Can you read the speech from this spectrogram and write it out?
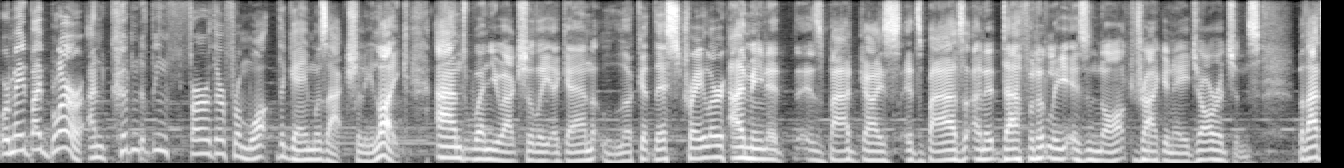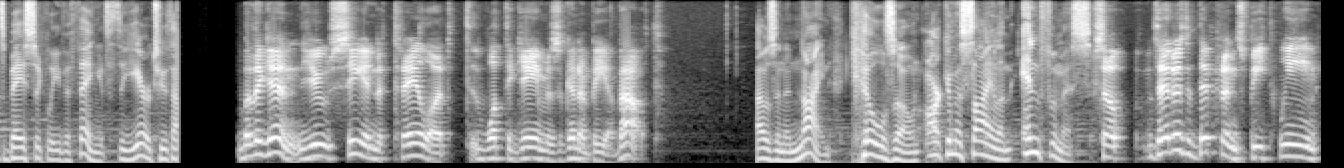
were made by Blur and couldn't have been further from what the game was actually like. And when you actually, again, look at this trailer, I mean, it is bad, guys. It's bad, and it definitely is not Dragon Age Origins. But that's basically the thing. It's the year 2000. But again, you see in the trailer what the game is gonna be about. 2009, Killzone, Arkham Asylum, Infamous. So there is a difference between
